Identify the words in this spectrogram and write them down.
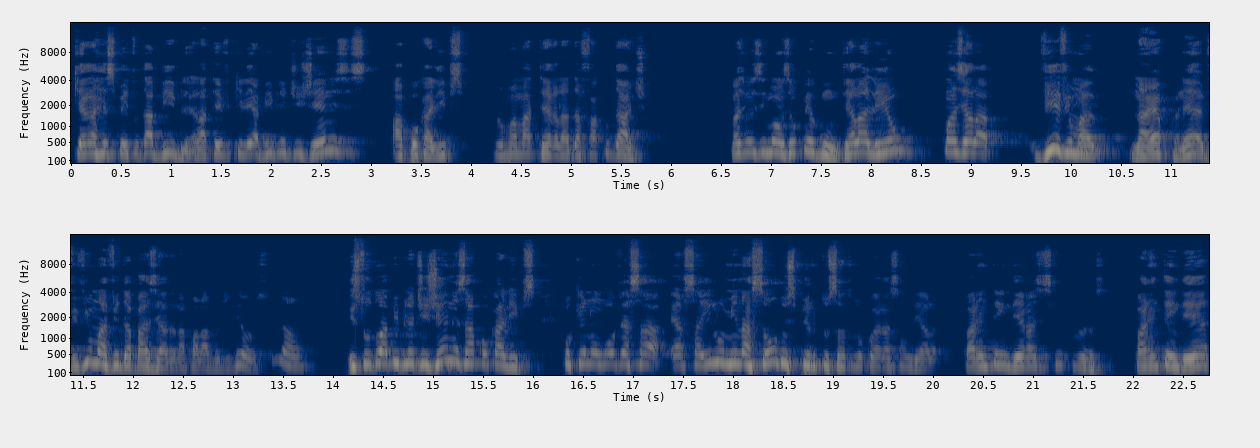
que era a respeito da Bíblia. Ela teve que ler a Bíblia de Gênesis a Apocalipse por uma matéria lá da faculdade. Mas, meus irmãos, eu pergunto, ela leu, mas ela vive uma, na época, né, vivia uma vida baseada na palavra de Deus? Não. Estudou a Bíblia de Gênesis a Apocalipse, porque não houve essa, essa iluminação do Espírito Santo no coração dela para entender as Escrituras, para entender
